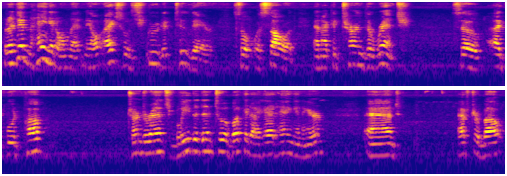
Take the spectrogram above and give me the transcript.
But I didn't hang it on that nail. I actually screwed it to there so it was solid. And I could turn the wrench. So I would pump, turn the wrench, bleed it into a bucket I had hanging here. And after about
